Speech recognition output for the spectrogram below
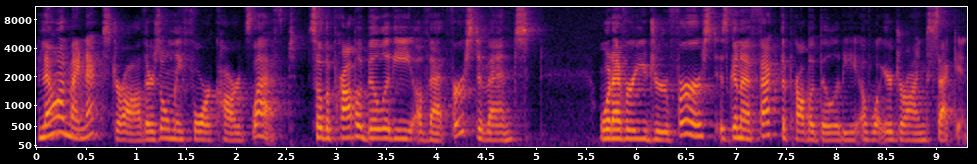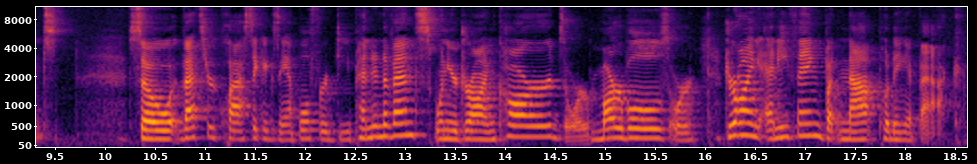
now on my next draw, there's only four cards left. So the probability of that first event, whatever you drew first, is going to affect the probability of what you're drawing second. So that's your classic example for dependent events when you're drawing cards or marbles or drawing anything but not putting it back.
